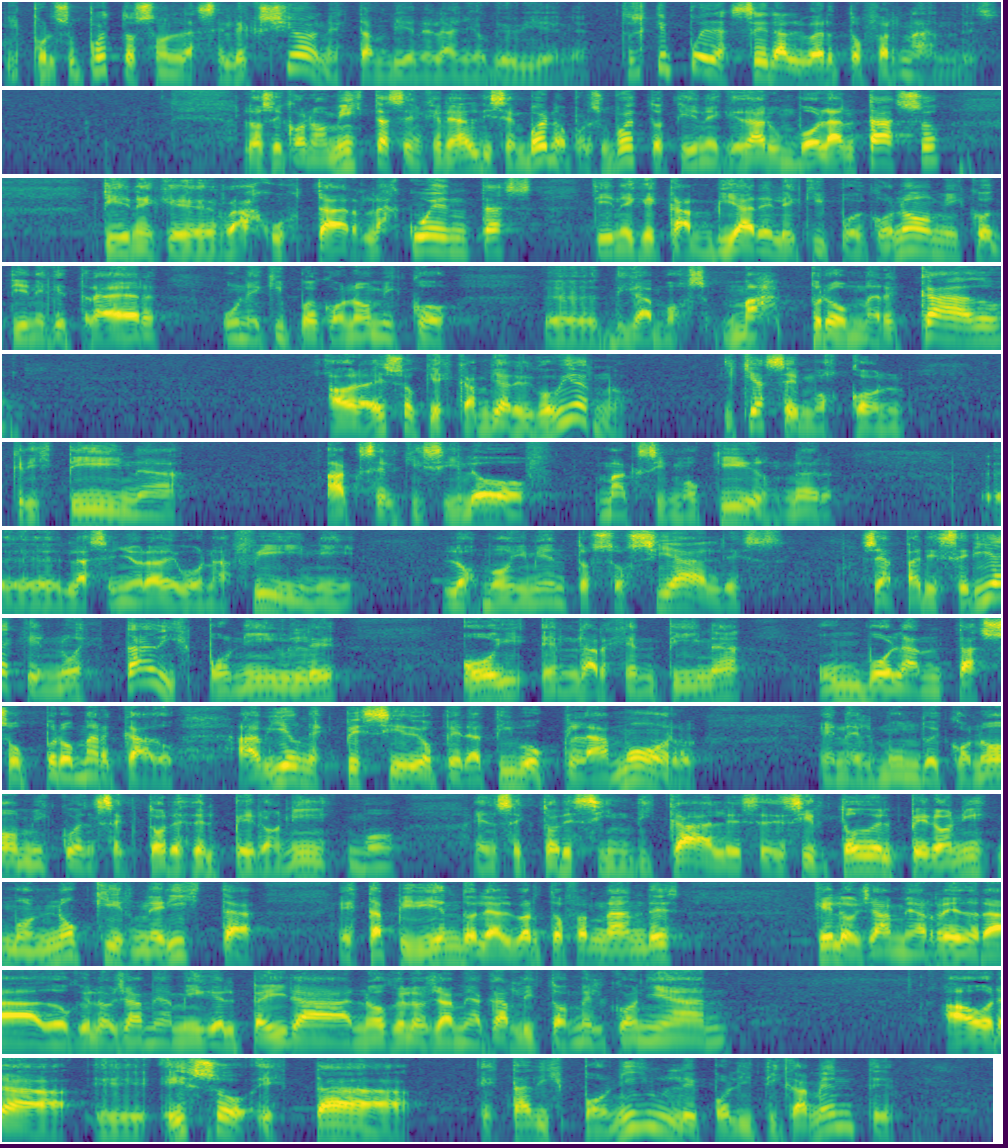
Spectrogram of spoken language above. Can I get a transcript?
Y por supuesto son las elecciones también el año que viene. Entonces, ¿qué puede hacer Alberto Fernández? Los economistas en general dicen, bueno, por supuesto, tiene que dar un volantazo, tiene que ajustar las cuentas, tiene que cambiar el equipo económico, tiene que traer un equipo económico, eh, digamos, más pro mercado. Ahora, ¿eso qué es cambiar el gobierno? ¿Y qué hacemos con Cristina, Axel Kisilov, Máximo Kirchner, eh, la señora de Bonafini, los movimientos sociales? O sea, parecería que no está disponible hoy en la Argentina un volantazo pro mercado. Había una especie de operativo clamor en el mundo económico, en sectores del peronismo, en sectores sindicales, es decir, todo el peronismo no kirchnerista está pidiéndole a Alberto Fernández que lo llame a Redrado, que lo llame a Miguel Peirano, que lo llame a Carlitos Melconian. Ahora, eh, ¿eso está, está disponible políticamente?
